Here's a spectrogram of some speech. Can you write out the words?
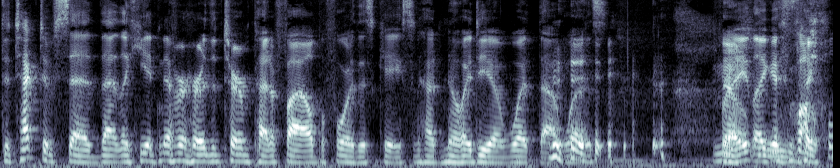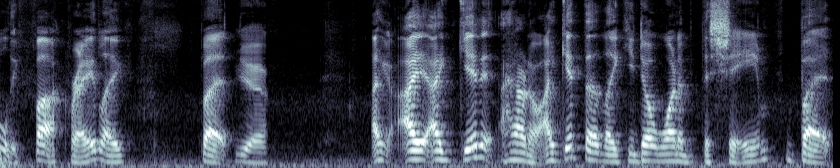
detectives said that like he had never heard the term pedophile before this case and had no idea what that was. No. right? Like it's like holy fuck, right? Like, but Yeah. I I I get it. I don't know. I get the like you don't want to, the shame, but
